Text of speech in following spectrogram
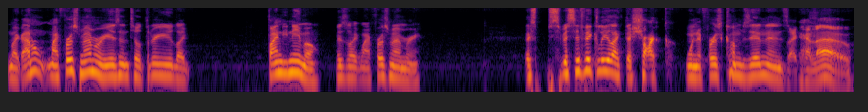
Like I don't my first memory isn't until three. Like Finding Nemo is like my first memory. Es- Specifically like the shark when it first comes in and it's like hello.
